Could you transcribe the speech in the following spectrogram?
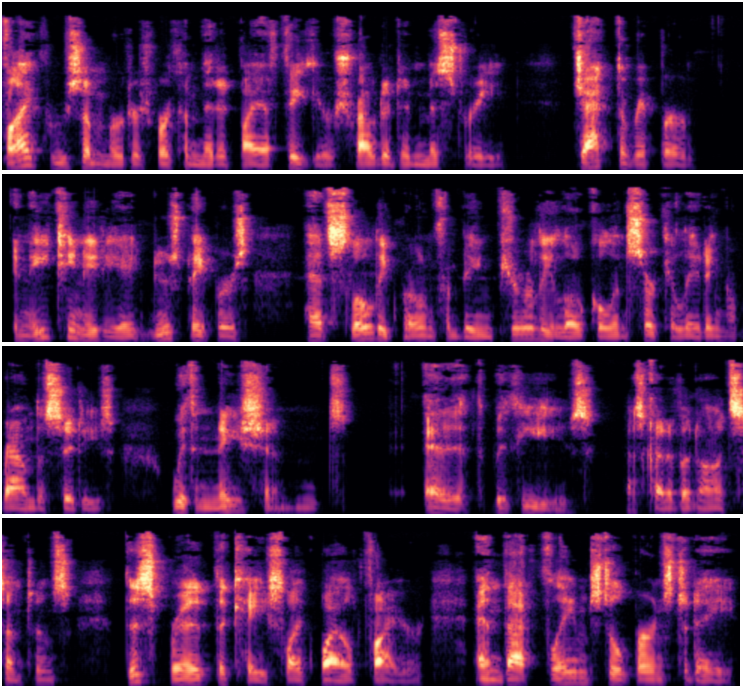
five gruesome murders were committed by a figure shrouded in mystery. Jack the Ripper. In 1888, newspapers had slowly grown from being purely local and circulating around the cities with nations eh, with ease. That's kind of an odd sentence. This spread the case like wildfire, and that flame still burns today.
